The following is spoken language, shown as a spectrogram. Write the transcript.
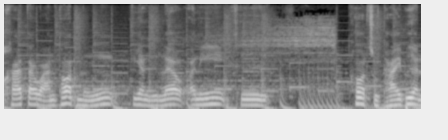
พ่อค้าตาหวานทอดหมูอย่างอื่นแล้ว อันนี้คือทอดสุดท้ายเพื่อน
